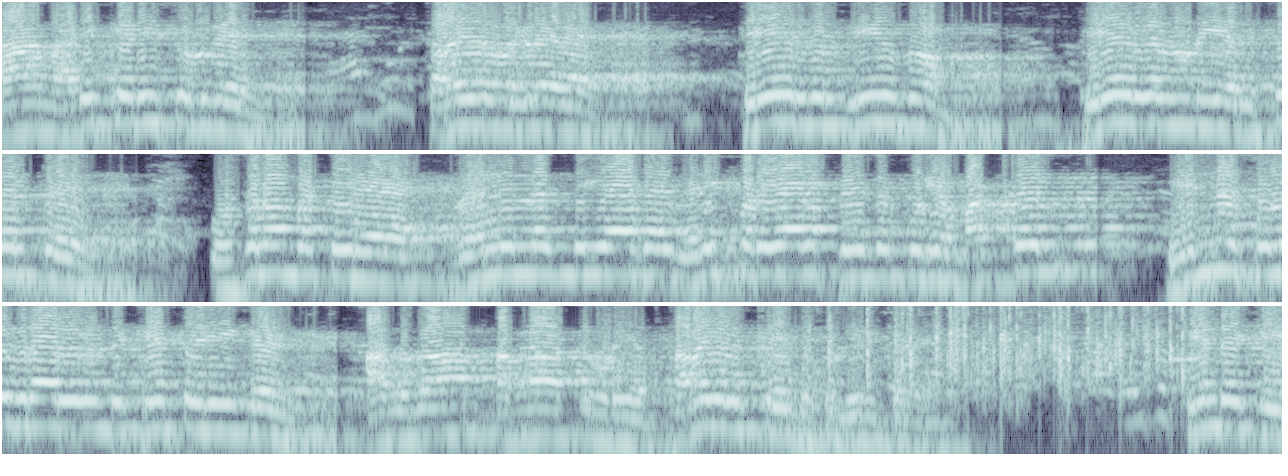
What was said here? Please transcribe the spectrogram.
நான் அடிக்கடி சொல்வேன் தலைவர் அவர்களே தேர்தல் வியூகம் தேர்தலுடைய ரிசல்ட் உசலம்பட்டியில வெள்ளிலந்தியாக வெளிப்படையாக பேசக்கூடிய மக்கள் என்ன சொல்லுகிறார்கள் என்று கேட்டறியுங்கள். அதுதான் தமிழ்நாட்டினுடைய தலைகளுக்கு என்று சொல்லியிருக்கிறேன். இன்றைக்கு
